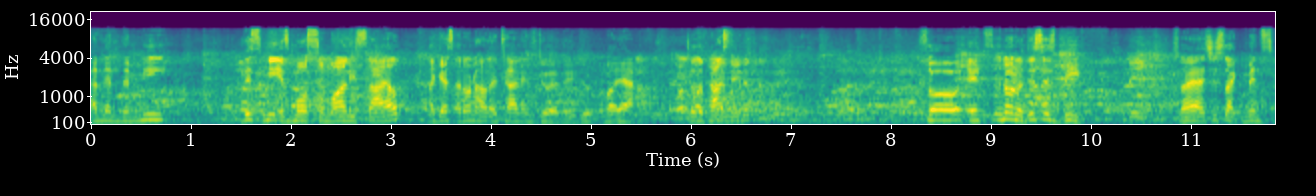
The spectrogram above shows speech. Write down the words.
And then the meat, this meat is more Somali style. I guess I don't know how the Italians do it. They do, but yeah. What- so what the pasta. So it's no, no. This is beef. Beef. So yeah, it's just like minced.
